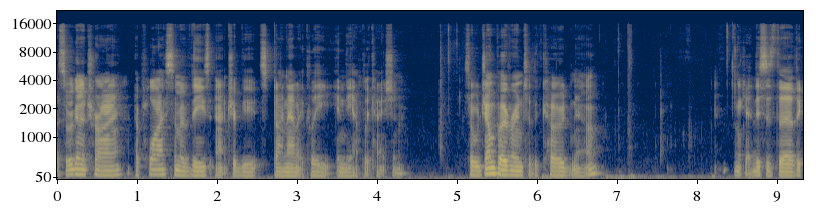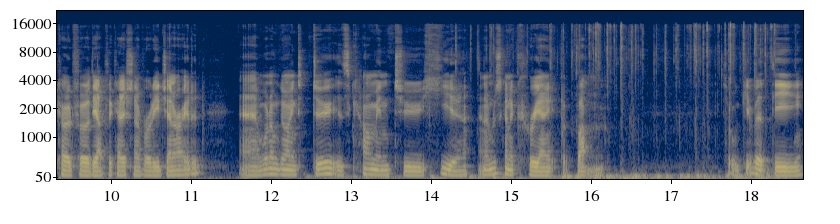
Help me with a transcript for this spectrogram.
So we're going to try apply some of these attributes dynamically in the application. So we'll jump over into the code now. Okay, this is the, the code for the application I've already generated. And what I'm going to do is come into here and I'm just going to create a button. So we'll give it the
